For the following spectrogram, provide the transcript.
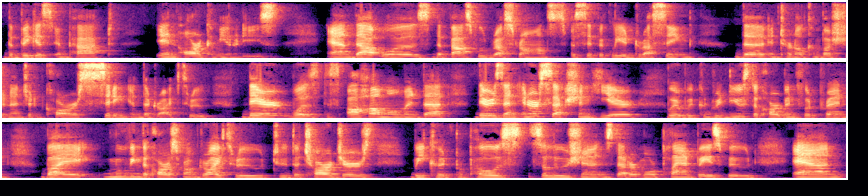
the biggest impact in our communities and that was the fast food restaurants specifically addressing the internal combustion engine cars sitting in the drive through. There was this aha moment that there's an intersection here where we could reduce the carbon footprint by moving the cars from drive through to the chargers we could propose solutions that are more plant-based food and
